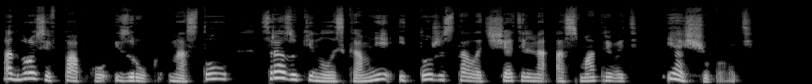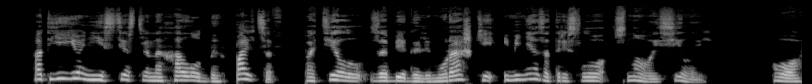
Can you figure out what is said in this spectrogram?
отбросив папку из рук на стол, сразу кинулась ко мне и тоже стала тщательно осматривать и ощупывать. От ее неестественно холодных пальцев по телу забегали мурашки, и меня затрясло с новой силой. «О,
